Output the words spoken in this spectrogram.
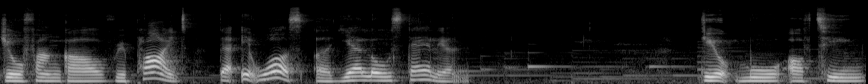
Jiu Gao replied that it was a yellow stallion. Duke Mu of Qin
